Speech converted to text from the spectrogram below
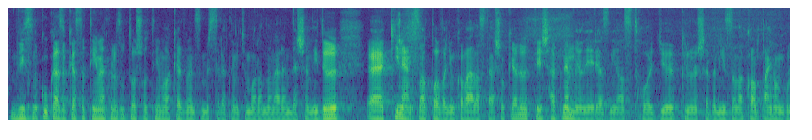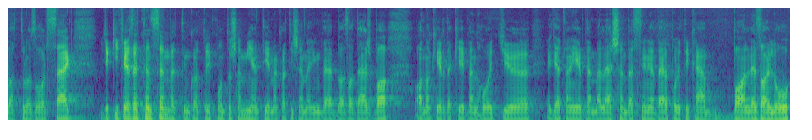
Viszont kukázunk ezt a témát, mert az utolsó téma a kedvencem, és szeretném, hogyha maradna már rendesen idő. Kilenc nappal vagyunk a választások előtt, és hát nem nagyon érezni azt, hogy különösebben izzan a kampányhangulattól az ország. Ugye kifejezetten szenvedtünk attól, hogy pontosan milyen témákat is emeljünk be ebbe az adásba, annak érdekében, hogy egyáltalán érdemben lehessen beszélni a belpolitikában lezajló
